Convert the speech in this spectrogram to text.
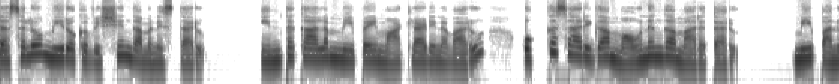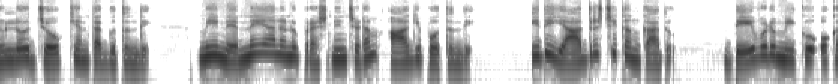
దశలో మీరొక విషయం గమనిస్తారు. ఇంతకాలం మీపై మాట్లాడినవారు ఒక్కసారిగా మౌనంగా మారతారు. మీ పనుల్లో జోక్యం తగ్గుతుంది. మీ నిర్ణయాలను ప్రశ్నించడం ఆగిపోతుంది. ఇది యాదృచ్ఛికం కాదు. దేవుడు మీకు ఒక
